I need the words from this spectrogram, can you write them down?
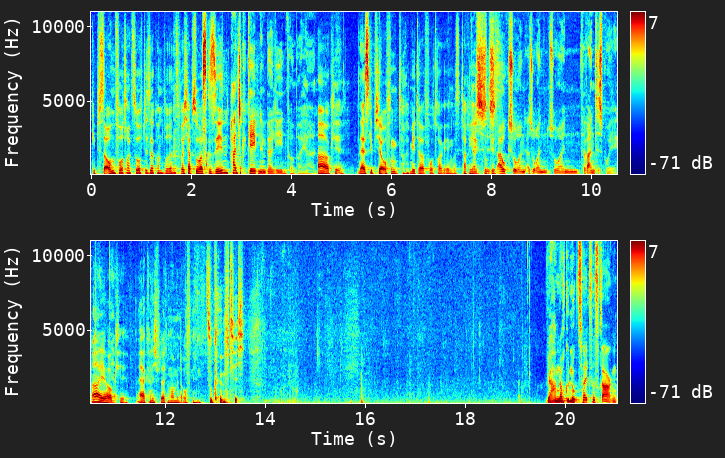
Gibt es da auch einen Vortrag zu auf dieser Konferenz? Weil ich habe sowas gesehen. Hat es gegeben in Berlin vor ein paar Jahren. Ah, okay. Na, es gibt hier auch einen Tachymeter-Vortrag, irgendwas. Tachy das ist auch so ein, also ein, so ein verwandtes Projekt. Ah, ja, okay. Ja, kann ich vielleicht nochmal mit aufnehmen, zukünftig. Wir haben noch genug Zeit für Fragen.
